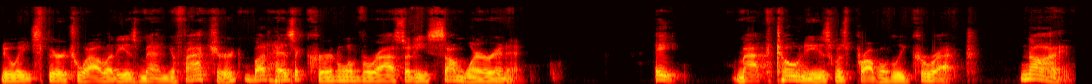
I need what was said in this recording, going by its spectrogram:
New Age spirituality is manufactured, but has a kernel of veracity somewhere in it. 8. Mac Tonnies was probably correct. 9.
